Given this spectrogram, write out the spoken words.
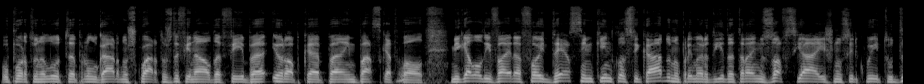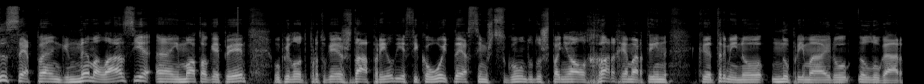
O Porto na luta por um lugar nos quartos de final da FIBA Europe Cup em basquetebol. Miguel Oliveira foi 15º classificado no primeiro dia de treinos oficiais no circuito de Sepang, na Malásia, em MotoGP. O piloto português da Aprilia ficou 8 décimos de segundo do espanhol Jorge Martín, que terminou no primeiro lugar.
